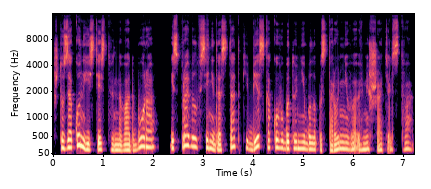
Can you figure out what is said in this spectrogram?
что закон естественного отбора исправил все недостатки без какого бы то ни было постороннего вмешательства.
